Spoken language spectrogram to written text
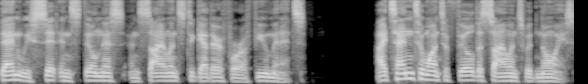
Then we sit in stillness and silence together for a few minutes. I tend to want to fill the silence with noise.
